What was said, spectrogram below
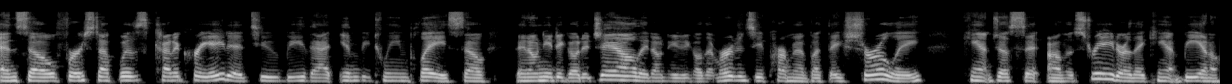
And so First Step was kind of created to be that in between place. So they don't need to go to jail, they don't need to go to the emergency department, but they surely can't just sit on the street or they can't be in a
